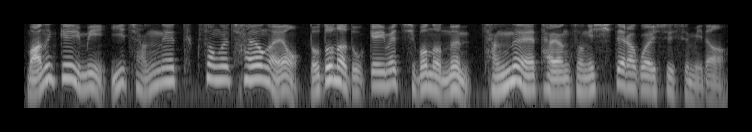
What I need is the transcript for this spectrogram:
많은 게임이 이 장르의 특성을 차용하여 너도나도 게임에 집어넣는 장르의 다양성의 시대라고 할 수 있습니다.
